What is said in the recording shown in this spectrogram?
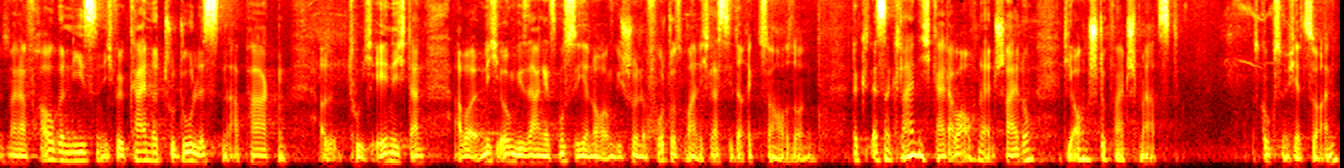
mit meiner Frau genießen. Ich will keine To-Do-Listen abhaken. Also tue ich eh nicht dann, aber nicht irgendwie sagen, jetzt musst du hier noch irgendwie schöne Fotos machen. Ich lasse die direkt zu Hause. Und das ist eine Kleinigkeit, aber auch eine Entscheidung, die auch ein Stück weit schmerzt. Das guckst du mich jetzt so an.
